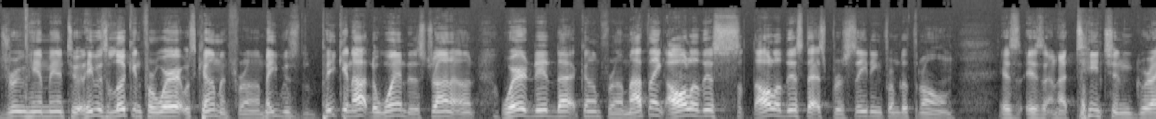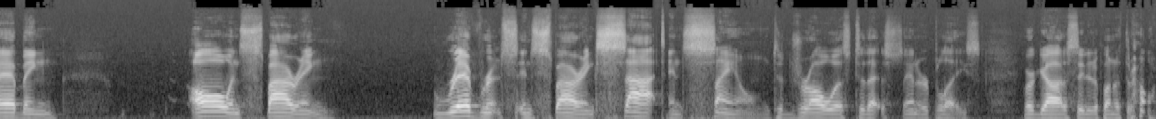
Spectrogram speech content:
drew him into it. He was looking for where it was coming from. He was peeking out the windows, trying to un- where did that come from. I think all of this, all of this that's proceeding from the throne, is is an attention grabbing, awe inspiring reverence inspiring sight and sound to draw us to that center place where God is seated upon the throne.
